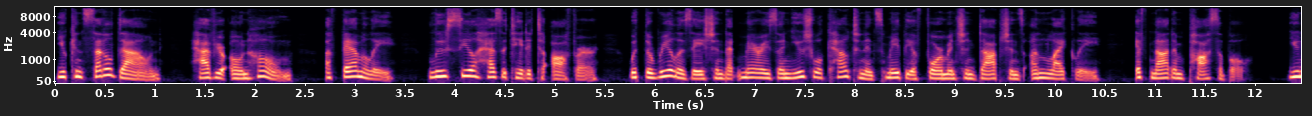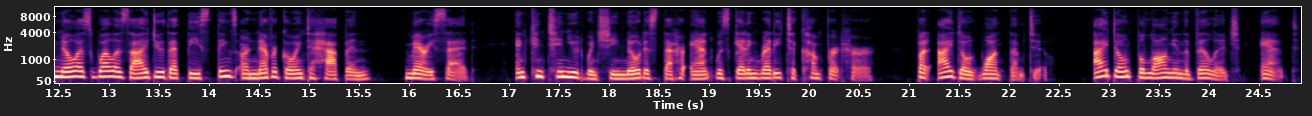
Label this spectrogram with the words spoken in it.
You can settle down, have your own home, a family, Lucille hesitated to offer, with the realization that Mary's unusual countenance made the aforementioned options unlikely, if not impossible. You know as well as I do that these things are never going to happen, Mary said, and continued when she noticed that her aunt was getting ready to comfort her. But I don't want them to. I don't belong in the village, aunt.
